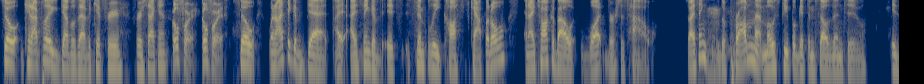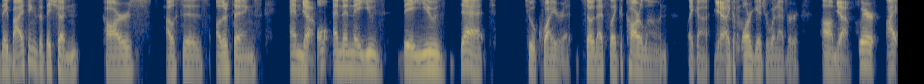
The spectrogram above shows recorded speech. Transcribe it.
So can I play devil's advocate for for a second? Go for it. Go for it. So when I think of debt, I, I think of it's simply cost of capital, and I talk about what versus how. So I think mm-hmm. the problem that most people get themselves into is they buy things that they shouldn't, cars, houses, other things, and yeah. and then they use they use debt to acquire it. So that's like a car loan, like a yeah. like a mortgage or whatever. Um, yeah. Where I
